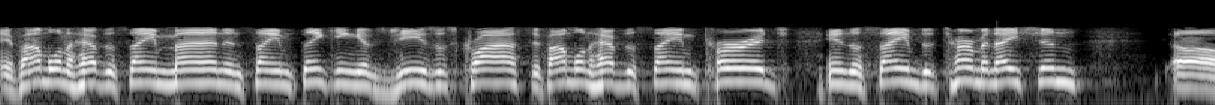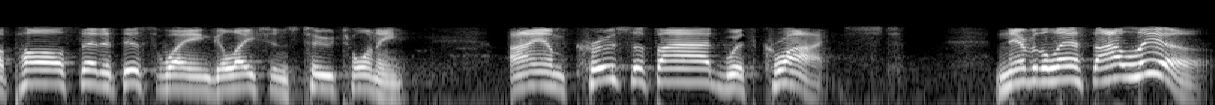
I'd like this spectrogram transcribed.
if I'm going to have the same mind and same thinking as Jesus Christ, if I'm going to have the same courage and the same determination, uh, Paul said it this way in Galatians 2:20, "I am crucified with Christ. Nevertheless I live,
